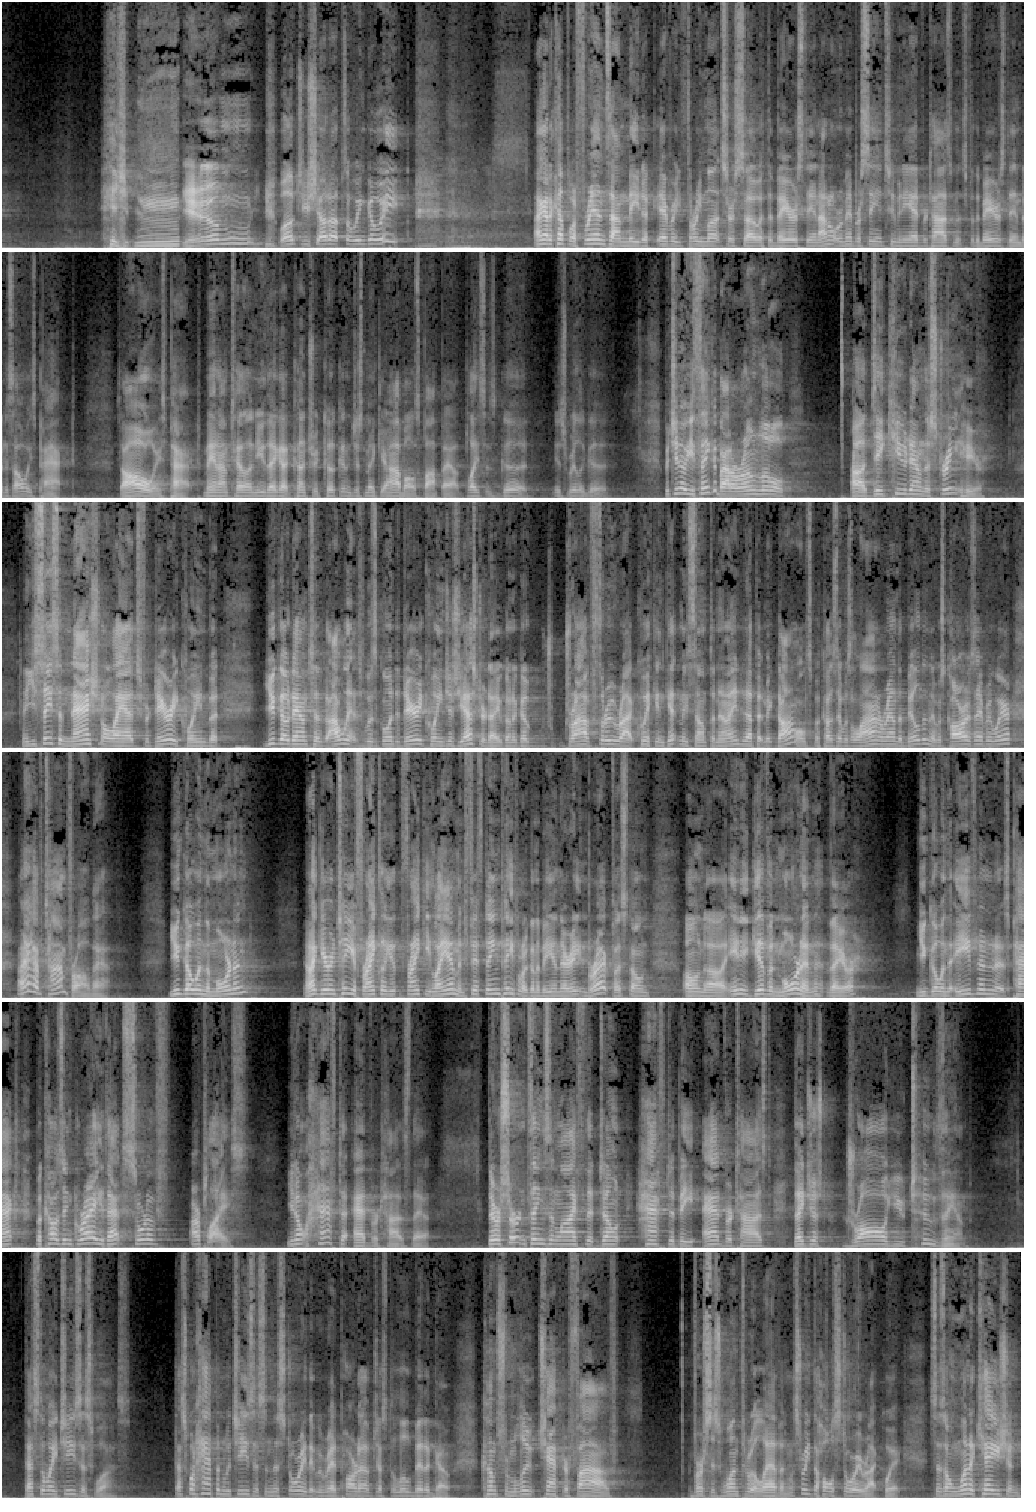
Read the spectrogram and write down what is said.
mm, yeah, mm, why don't you shut up so we can go eat? I got a couple of friends I meet every three months or so at the Bear's Den. I don't remember seeing too many advertisements for the Bear's Den, but it's always packed. It's always packed. Man, I'm telling you, they got country cooking just make your eyeballs pop out. The place is good. It's really good. But you know, you think about our own little uh, DQ down the street here. Now, you see some national ads for Dairy Queen, but you go down to, I went, was going to Dairy Queen just yesterday, going to go drive through right quick and get me something, and I ended up at McDonald's because there was a line around the building, there was cars everywhere. I didn't have time for all that. You can go in the morning, and I guarantee you, frankly, Frankie Lamb and 15 people are going to be in there eating breakfast on, on uh, any given morning there. You go in the evening and it's packed because in Gray, that's sort of our place. You don't have to advertise that. There are certain things in life that don't have to be advertised, they just draw you to them. That's the way Jesus was. That's what happened with Jesus in the story that we read part of just a little bit ago. It comes from Luke chapter 5, verses 1 through 11. Let's read the whole story right quick. It says, On one occasion,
